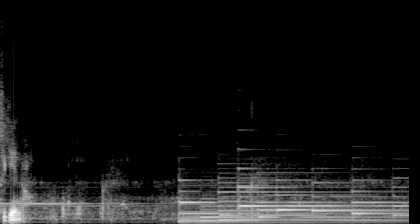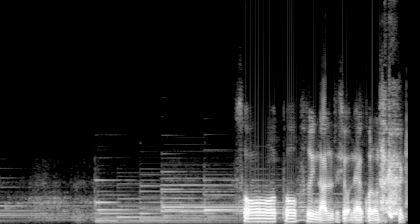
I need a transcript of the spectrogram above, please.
すげえな。当古いのあるでしょうね、この中書き。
